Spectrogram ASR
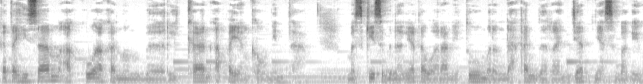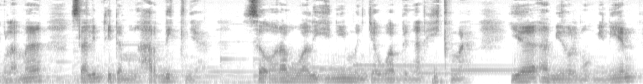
Kata Hisam, aku akan memberikan apa yang kau minta. Meski sebenarnya tawaran itu merendahkan derajatnya sebagai ulama, Salim tidak menghardiknya. Seorang wali ini menjawab dengan hikmah, Ya Amirul Mukminin,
